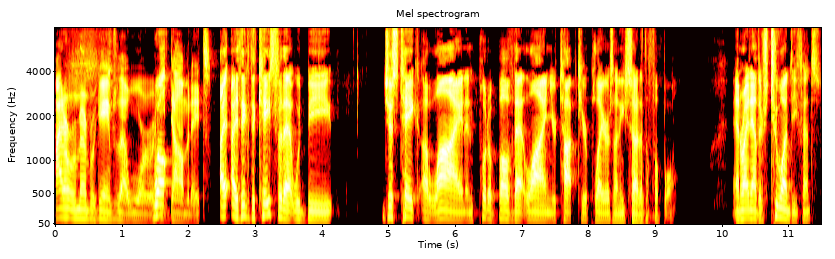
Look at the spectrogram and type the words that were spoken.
I don't remember games without Warner. and Well- he dominates. I, I think the case for that would be just take a line and put above that line your top tier players on each side of the football. And right now there's two on defense,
